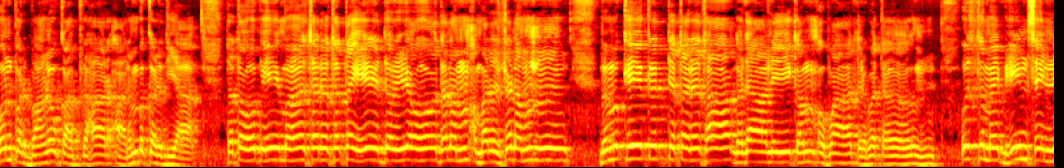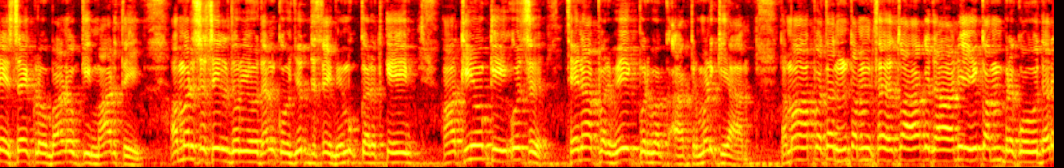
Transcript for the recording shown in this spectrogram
उन पर बाणों का प्रहार आरंभ कर दिया। ततो भीम सरसत दुर्योधनम अमर्षणम विमुखे कृत्य तरथा गजानीकम उपाद्रवत। उस समय भीमसेन ने सैकड़ों बाणों की मार से अमरशशील दुर्योधन को युद्ध से विमुख करके हाथियों की उस सेना पर वेग पूर्वक आक्रमण किया। तमापतंतम सहसा गजानेकम ब्रकोदर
